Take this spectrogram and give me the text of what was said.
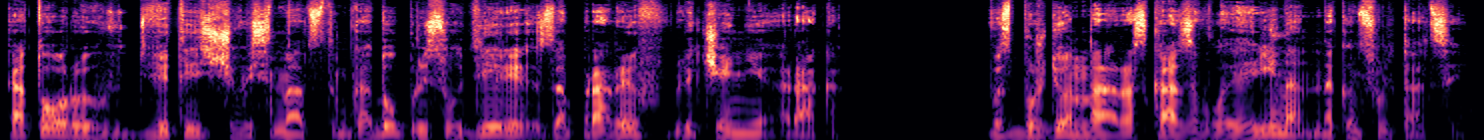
которую в 2018 году присудили за прорыв в лечении рака. Возбужденно рассказывала Ирина на консультации.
